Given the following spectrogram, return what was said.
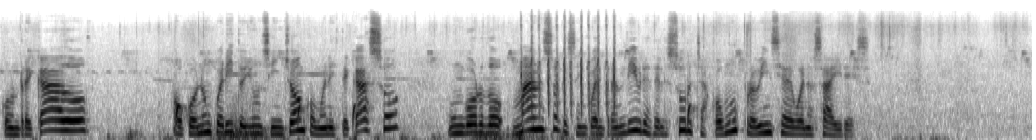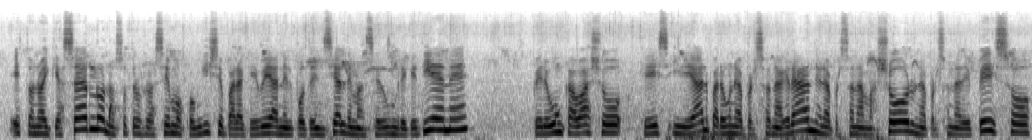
con recado o con un cuerito y un cinchón, como en este caso, un gordo manso que se encuentran libres del sur Chascomús, provincia de Buenos Aires. Esto no hay que hacerlo, nosotros lo hacemos con Guille para que vean el potencial de mansedumbre que tiene, pero un caballo que es ideal para una persona grande, una persona mayor, una persona de peso,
